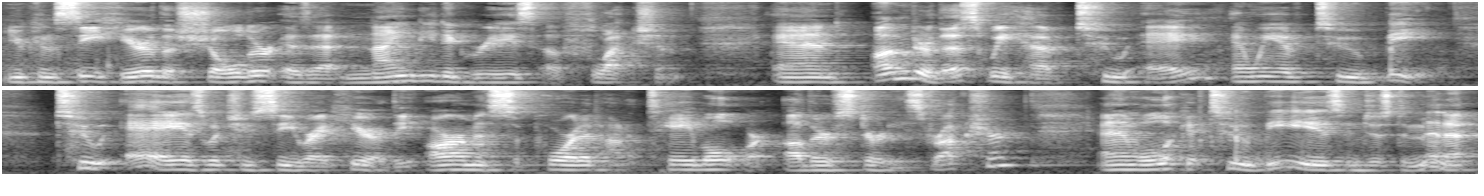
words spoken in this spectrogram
You can see here the shoulder is at 90 degrees of flexion. And under this, we have 2A and we have 2B. 2A is what you see right here. The arm is supported on a table or other sturdy structure. And we'll look at 2Bs in just a minute.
